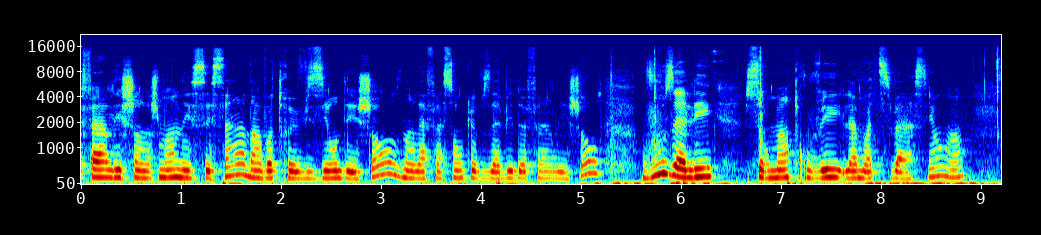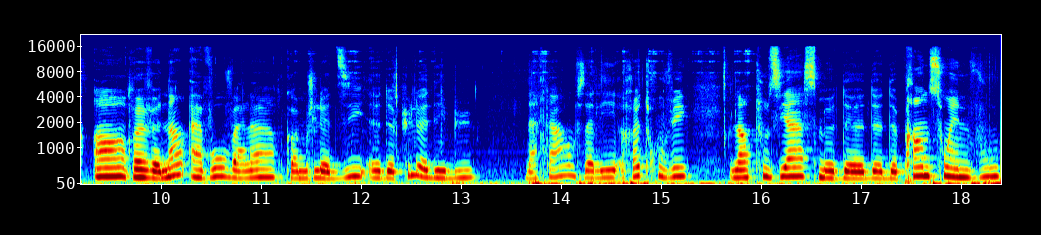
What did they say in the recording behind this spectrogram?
faire les changements nécessaires dans votre vision des choses, dans la façon que vous avez de faire les choses, vous allez sûrement trouver la motivation hein, en revenant à vos valeurs, comme je le dis euh, depuis le début. D'accord? Vous allez retrouver l'enthousiasme de, de, prendre soin de vous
